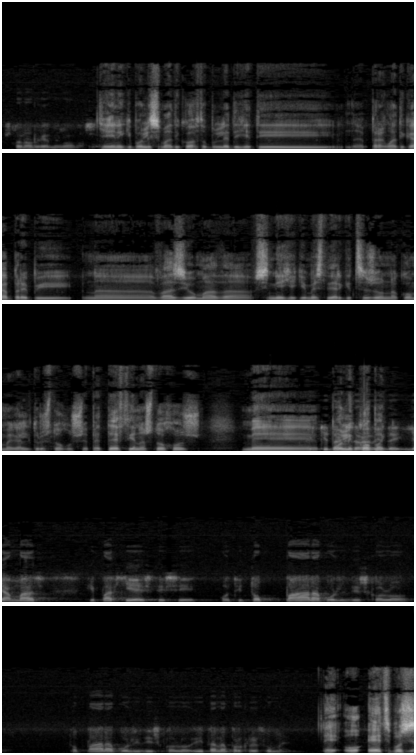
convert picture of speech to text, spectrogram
στον οργανισμό μας. Και είναι και πολύ σημαντικό αυτό που λέτε γιατί ε, πραγματικά πρέπει να βάζει η ομάδα συνέχεια και μέσα στη διάρκεια της σεζόν ακόμα μεγαλύτερους στόχους. Επετεύχθη ένας στόχος με ε, πολύ κόπα. για μας υπάρχει αίσθηση ότι το πάρα πολύ δύσκολο το πάρα πολύ δύσκολο ήταν να προκριθούμε. Ε, ο, έτσι, πως,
